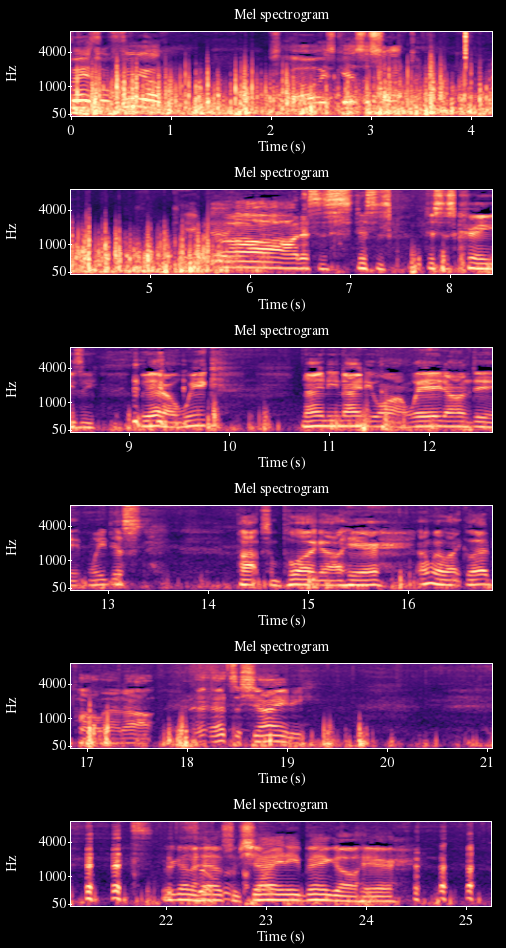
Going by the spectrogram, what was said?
Faithful Field. She always gives us something. Oh, this is this is this is crazy. We had a week 90 91 way down deep. We just popped some plug out here. I'm gonna let Glad pull that out. That- That's a shiny. We're gonna have some shiny bingo here.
